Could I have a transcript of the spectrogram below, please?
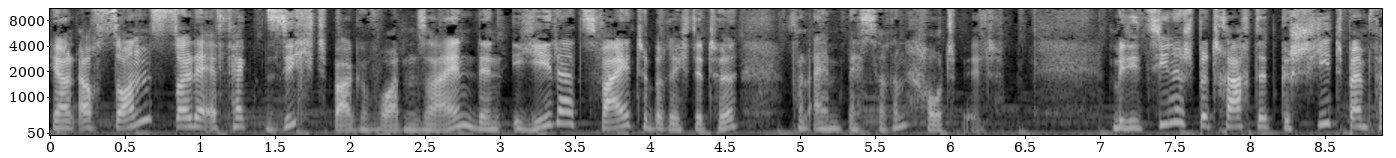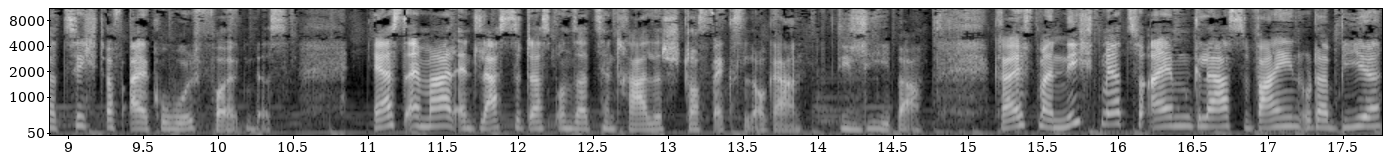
Ja, und auch sonst soll der Effekt sichtbar geworden sein, denn jeder zweite berichtete von einem besseren Hautbild. Medizinisch betrachtet geschieht beim Verzicht auf Alkohol Folgendes. Erst einmal entlastet das unser zentrales Stoffwechselorgan, die Leber. Greift man nicht mehr zu einem Glas Wein oder Bier,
